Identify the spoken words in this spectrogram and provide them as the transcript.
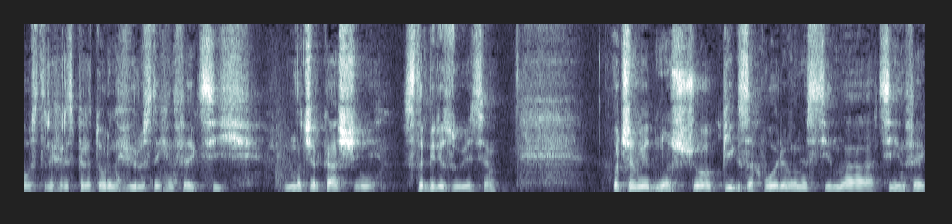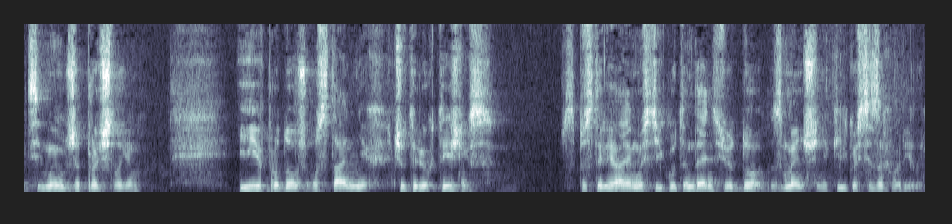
гострих респіраторних вірусних інфекцій на Черкащині стабілізується. Очевидно, що пік захворюваності на ці інфекції ми вже пройшли. І впродовж останніх чотирьох тижнів спостерігаємо стійку тенденцію до зменшення кількості захворілих.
